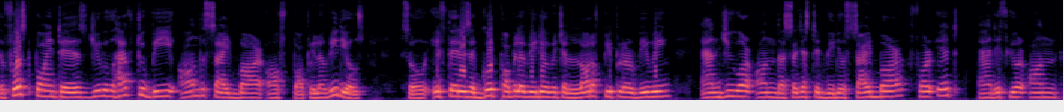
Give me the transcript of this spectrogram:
The first point is you will have to be on the sidebar of popular videos so if there is a good popular video which a lot of people are viewing and you are on the suggested video sidebar for it and if you're on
